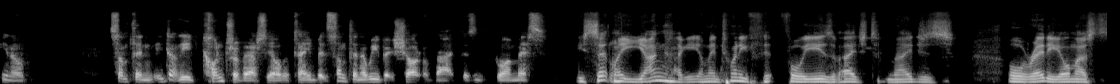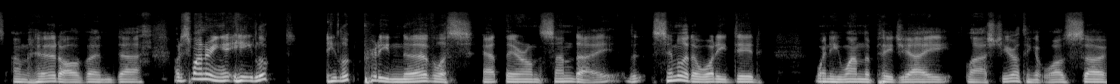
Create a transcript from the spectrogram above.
you know something. You don't need controversy all the time, but something a wee bit short of that doesn't go amiss. He's certainly young, Huggy. I mean, 24 years of age, two majors already, almost unheard of. And uh, I'm just wondering, he looked he looked pretty nerveless out there on Sunday, similar to what he did when he won the PGA last year, I think it was. So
